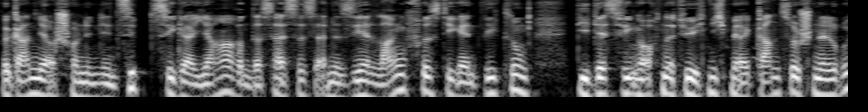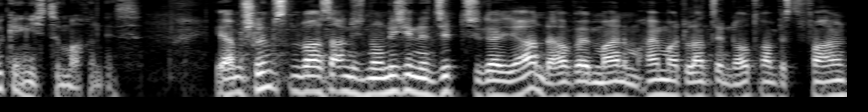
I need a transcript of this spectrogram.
begann ja auch schon in den 70er Jahren. Das heißt, es ist eine sehr langfristige Entwicklung, die deswegen auch natürlich nicht mehr ganz so schnell rückgängig zu machen ist. Ja, am schlimmsten war es eigentlich noch nicht in den 70er Jahren. Da haben wir in meinem Heimatland in Nordrhein-Westfalen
